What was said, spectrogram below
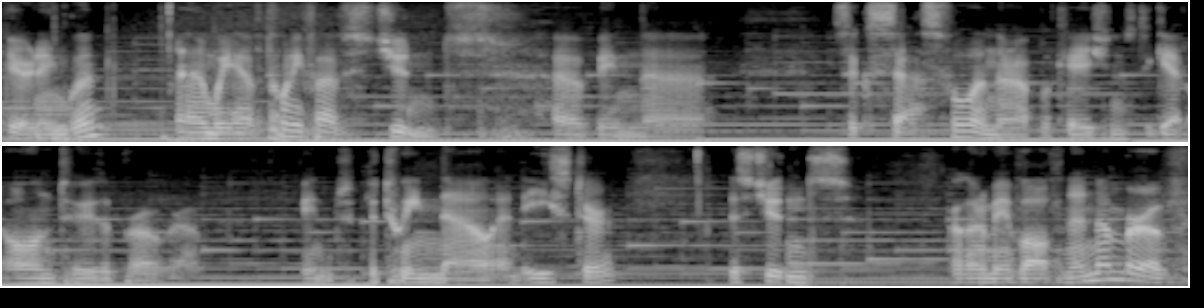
here in England, and we have 25 students who have been uh, successful in their applications to get onto the program. In, between now and Easter, the students are going to be involved in a number of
